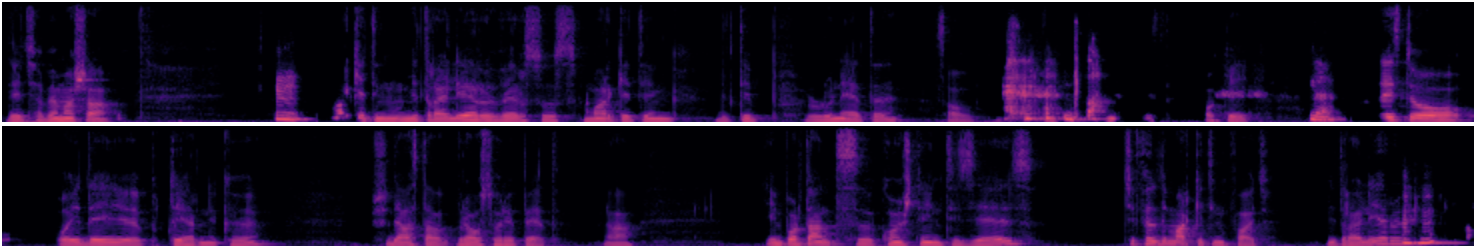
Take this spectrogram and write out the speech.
deci avem așa. Mm. Marketing mitralier versus marketing de tip lunetă sau... da. Ok. Da. Asta este o, o idee puternică și de asta vreau să o repet. Da? E important să conștientizezi ce fel de marketing faci. Mitralieră? Uh-huh.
